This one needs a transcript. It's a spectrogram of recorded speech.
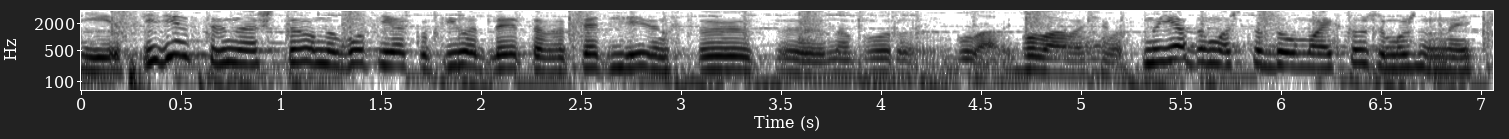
есть. Единственное, что, ну вот я купила для этого 5 гривен стоит э, набор булавочек. Булавочек. Вот. Но я думаю, что дома их тоже можно найти.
